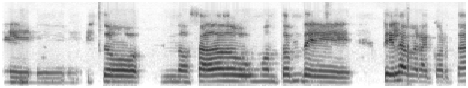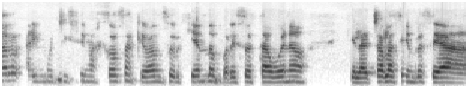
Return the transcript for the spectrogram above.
eh, esto nos ha dado un montón de, tela para cortar, hay muchísimas cosas que van surgiendo, por eso está bueno que la charla siempre sea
